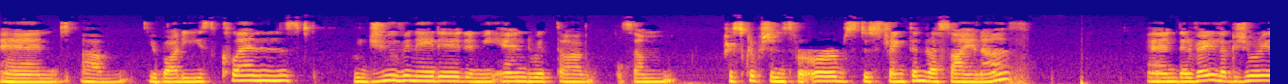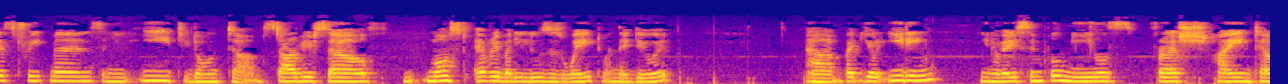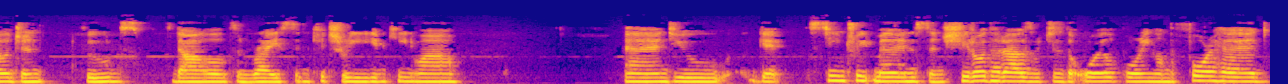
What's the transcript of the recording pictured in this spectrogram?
and um, your body is cleansed, rejuvenated, and we end with um, some prescriptions for herbs to strengthen rasayanas. And they're very luxurious treatments, and you eat, you don't um, starve yourself most everybody loses weight when they do it. Uh, but you're eating, you know, very simple meals, fresh, high intelligent foods, dals and rice and khichdi and quinoa. And you get steam treatments and shirodharas, which is the oil pouring on the forehead,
